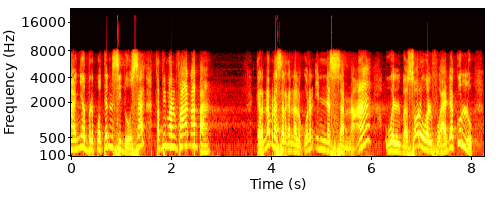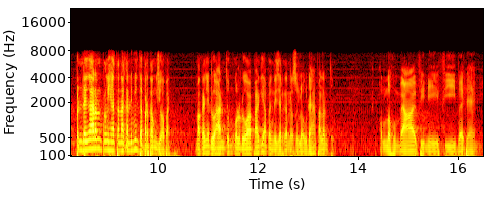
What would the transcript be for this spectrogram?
hanya berpotensi dosa, tapi manfaat apa? Karena berdasarkan Al-Quran, Inna sam'a wal basar wal fu'ada kullu. Pendengaran, penglihatan akan diminta pertanggungjawaban. Makanya doa antum kalau doa pagi apa yang diajarkan Rasulullah? Udah hafal antum. Allahumma afini fi badani.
